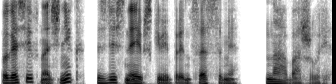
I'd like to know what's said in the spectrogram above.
погасив ночник с диснеевскими принцессами на абажуре.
